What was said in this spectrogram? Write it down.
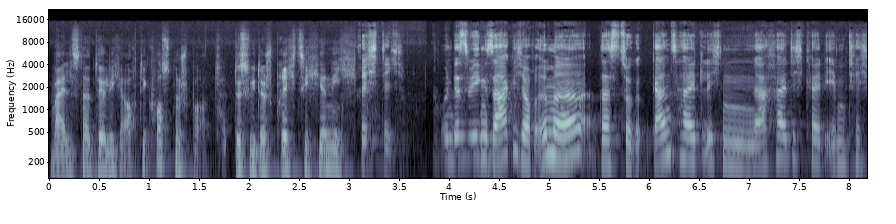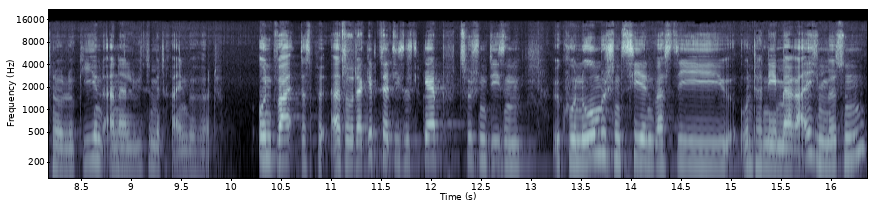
weil es natürlich auch die Kosten spart. Das widerspricht sich hier nicht. Richtig. Und deswegen sage ich auch immer, dass zur ganzheitlichen Nachhaltigkeit eben Technologie und Analyse mit reingehört. Und das, also da gibt es ja dieses Gap zwischen diesen ökonomischen Zielen, was die Unternehmen erreichen müssen,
